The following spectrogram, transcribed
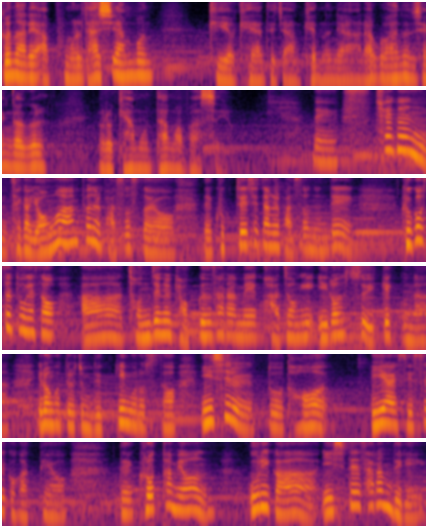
그날의 아픔을 다시 한번 기억해야 되지 않겠느냐라고 하는 생각을 이렇게 한번 담아봤어요. 네, 최근 제가 영화 한 편을 봤었어요. 네, 국제 시장을 봤었는데 그것을 통해서 아 전쟁을 겪은 사람의 과정이 이럴 수 있겠구나 이런 것들을 좀 느낌으로써 이 시를 또 더 이해할 수 있을 것 같아요. 네, 그렇다면 우리가 이 시대 사람들이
